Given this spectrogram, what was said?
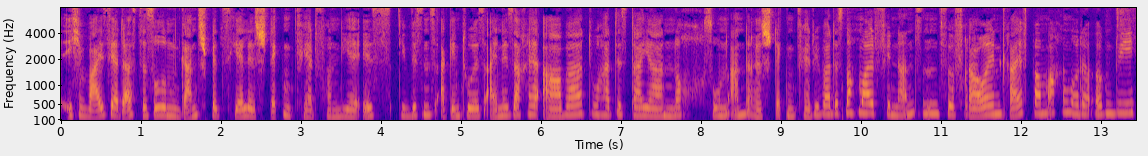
Ich weiß ja, dass das so ein ganz spezielles Steckenpferd von dir ist. Die Wissensagentur ist eine Sache, aber du hattest da ja noch so ein anderes Steckenpferd. Wie war das nochmal? Finanzen für Frauen greifbar machen oder irgendwie?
